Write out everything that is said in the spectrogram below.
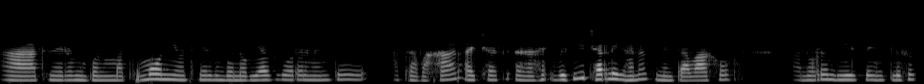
a tener un buen matrimonio, a tener un buen noviazgo. Realmente a trabajar, a, echar, pues echarle ganas en el trabajo, a no rendirse. Incluso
